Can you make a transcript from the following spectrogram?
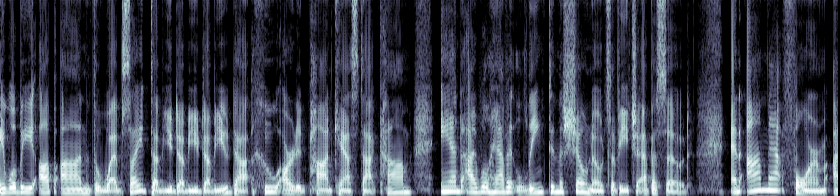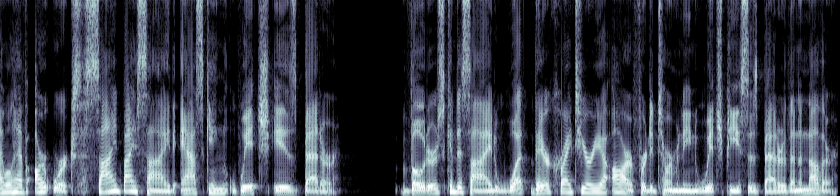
it will be up on the website, www.whoartedpodcast.com, and I will have it linked in the show notes of each episode. And on that form, I will have artworks side by side asking which is better. Voters can decide what their criteria are for determining which piece is better than another.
